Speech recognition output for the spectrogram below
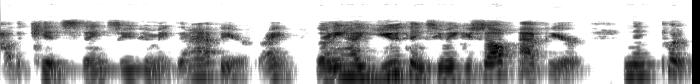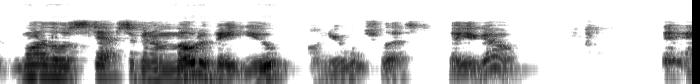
how the kids think so you can make them happier, right? Learning how you think so you make yourself happier. and then put one of those steps that are going to motivate you on your wish list. There you go. Eh.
